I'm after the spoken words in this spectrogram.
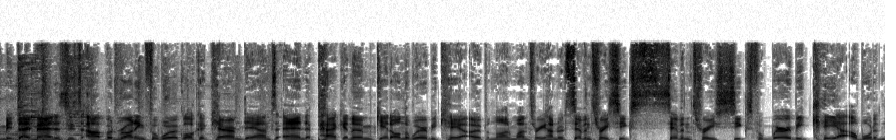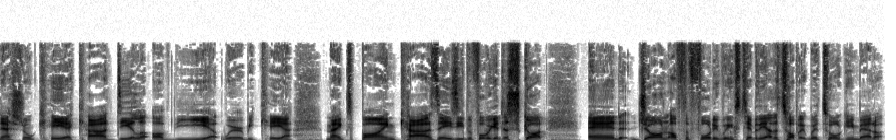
Midday Madness is up and running for Worklock at Carrum Downs and Pakenham. Get on the Werribee Kia open line 1300 736 736 for Werribee Kia, awarded National Kia Car Dealer of the Year. Werribee Kia makes buying cars easy. Before we get to Scott and John off the 40 Winks Tempur, the other topic we're talking about,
